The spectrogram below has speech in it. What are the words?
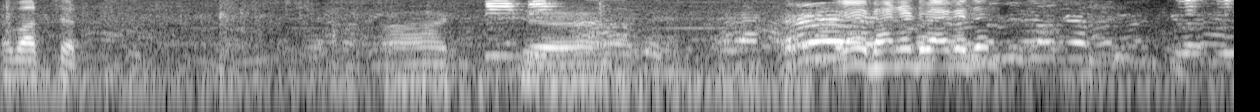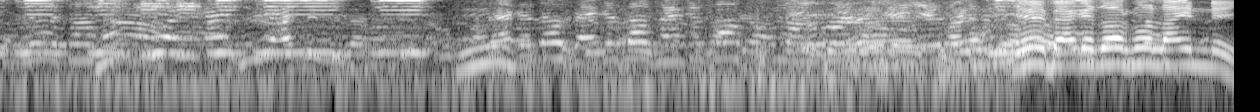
ওই বাচ্চার এই ভ্যানে একটু ব্যাগে দেন এ ব্যাগে দেওয়ার কোনো লাইন নেই।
